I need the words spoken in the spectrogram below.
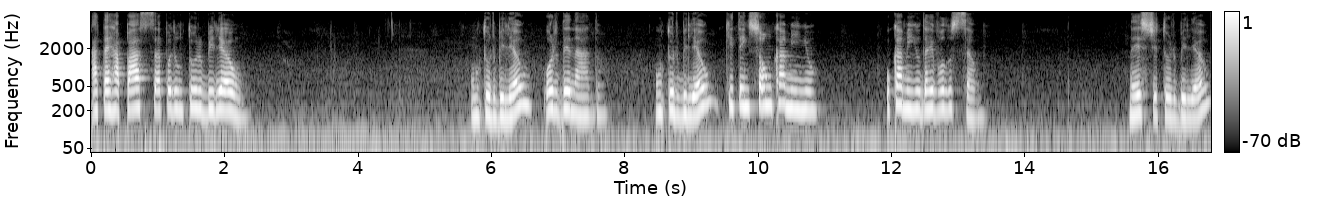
A Terra passa por um turbilhão um turbilhão ordenado, um turbilhão que tem só um caminho, o caminho da evolução. Neste turbilhão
